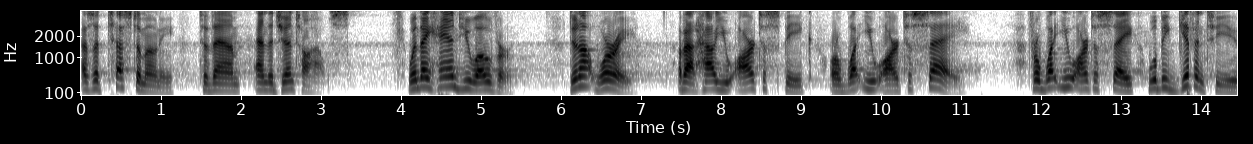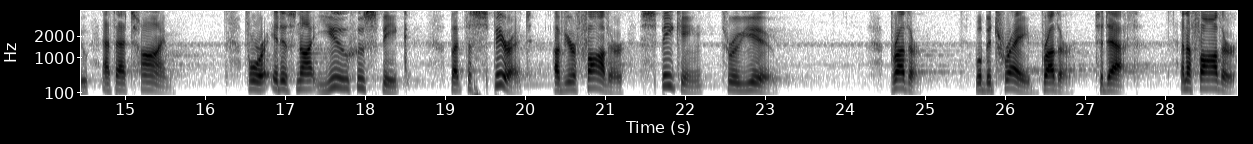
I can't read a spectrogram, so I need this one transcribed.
as a testimony to them and the Gentiles. When they hand you over, do not worry about how you are to speak or what you are to say, for what you are to say will be given to you at that time. For it is not you who speak, but the Spirit of your Father speaking through you. Brother will betray brother to death, and a father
